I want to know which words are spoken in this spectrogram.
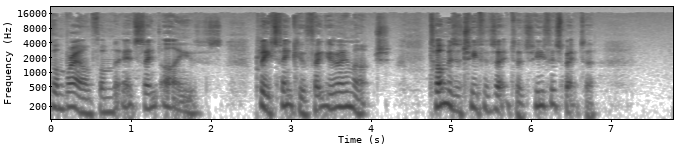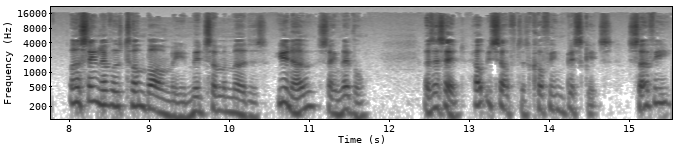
Tom Brown from the St. Ives. Please, thank you, thank you very much. Tom is the chief inspector. Chief inspector. On the same level as Tom Barnaby in Midsomer Murders. You know, same level. As I said, help yourself to coffee and biscuits. Sophie,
